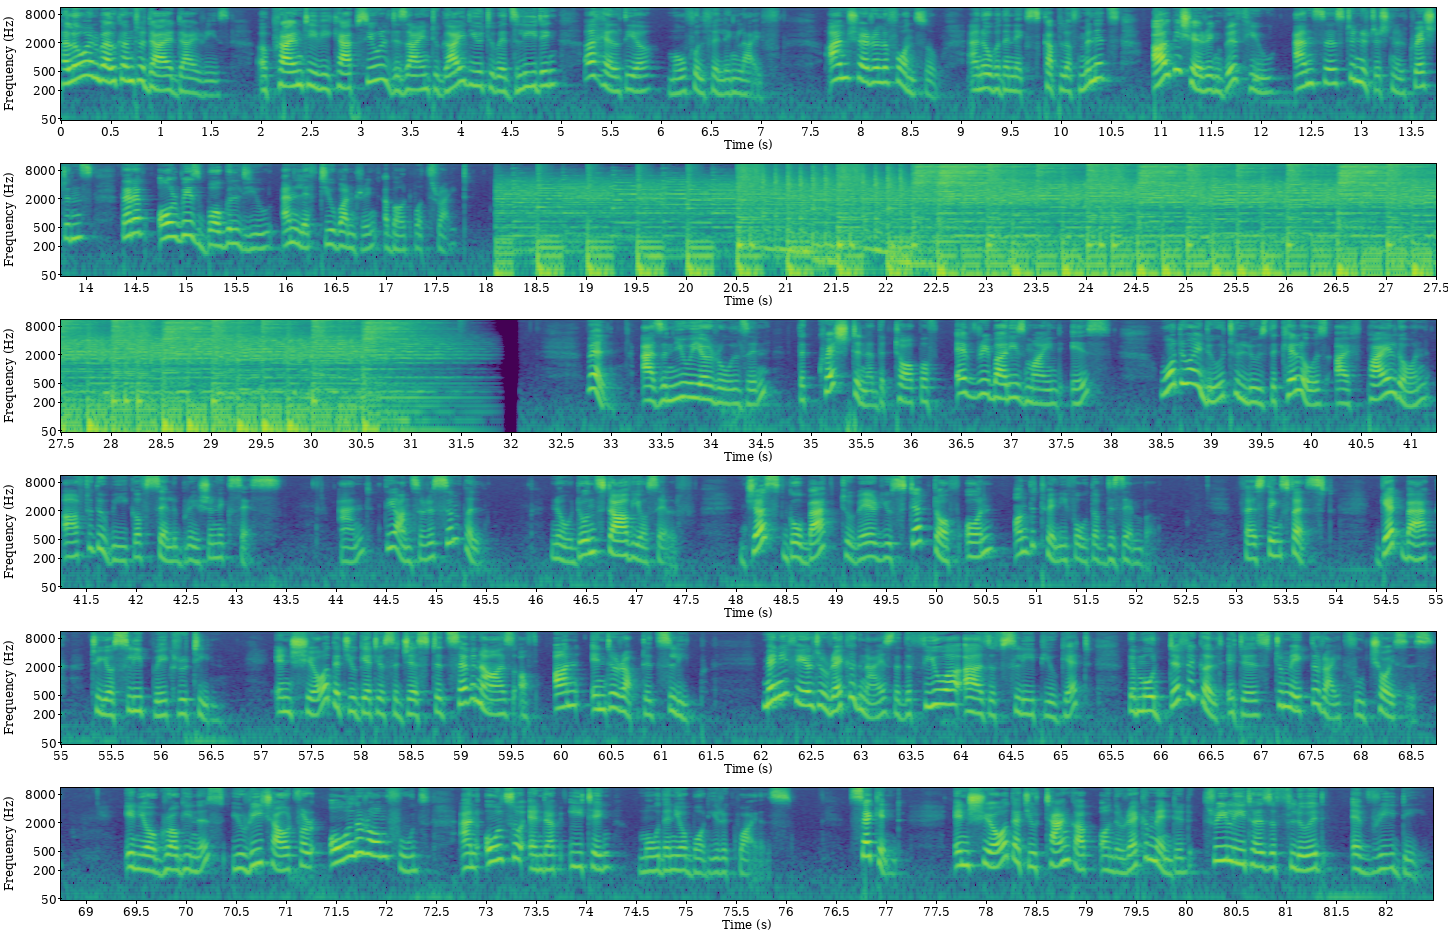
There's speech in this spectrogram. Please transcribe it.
Hello and welcome to Diet Diaries, a Prime TV capsule designed to guide you towards leading a healthier, more fulfilling life. I'm Cheryl Afonso, and over the next couple of minutes, I'll be sharing with you answers to nutritional questions that have always boggled you and left you wondering about what's right. Well, as a new year rolls in, the question at the top of everybody's mind is what do I do to lose the kilos I've piled on after the week of celebration excess? And the answer is simple no, don't starve yourself. Just go back to where you stepped off on on the 24th of December. First things first, get back to your sleep wake routine. Ensure that you get your suggested 7 hours of uninterrupted sleep. Many fail to recognize that the fewer hours of sleep you get, the more difficult it is to make the right food choices. In your grogginess, you reach out for all the wrong foods and also end up eating more than your body requires. Second, ensure that you tank up on the recommended 3 liters of fluid every day.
